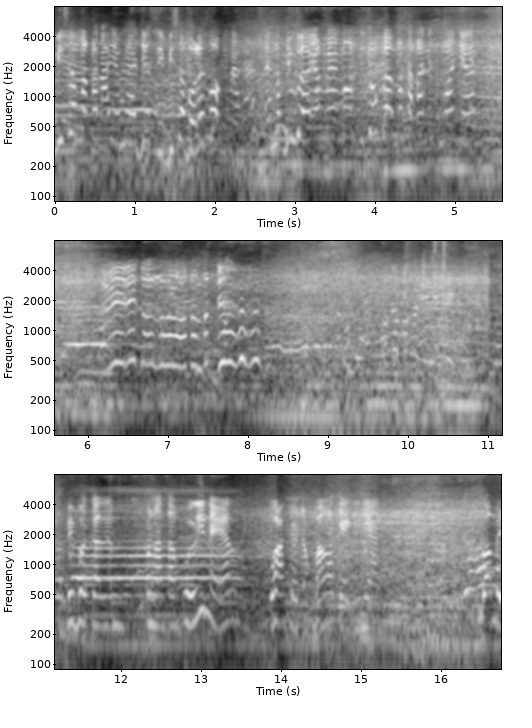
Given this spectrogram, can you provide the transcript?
bisa makan ayamnya aja sih, bisa boleh kok. Enak juga ayamnya, emang harus dicoba masakannya semuanya. Tapi ini kalau kelewatan pedas. Tapi buat kalian penantang kuliner, wah cocok banget kayak ginian. Gua ambil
